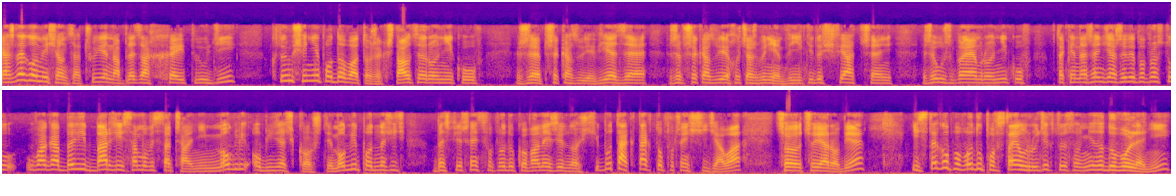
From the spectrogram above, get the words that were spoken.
Każdego miesiąca czuję na plecach hejt ludzi, którym się nie podoba to, że kształcę rolników, że przekazuję wiedzę, że przekazuję chociażby, nie wiem, wyniki doświadczeń, że uzbrajam rolników w takie narzędzia, żeby po prostu, uwaga, byli bardziej samowystarczalni, mogli obniżać koszty, mogli podnosić bezpieczeństwo produkowanej żywności, bo tak, tak to po części działa, co, co ja robię. I z tego powodu powstają ludzie, którzy są niezadowoleni,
